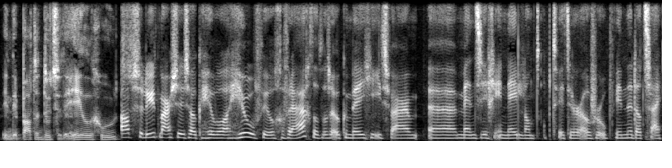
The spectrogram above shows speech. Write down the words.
In debatten doet ze het heel goed. Absoluut, maar ze is ook heel, heel veel gevraagd. Dat was ook een beetje iets waar uh, men zich in Nederland op Twitter over opwinde. Dat zij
